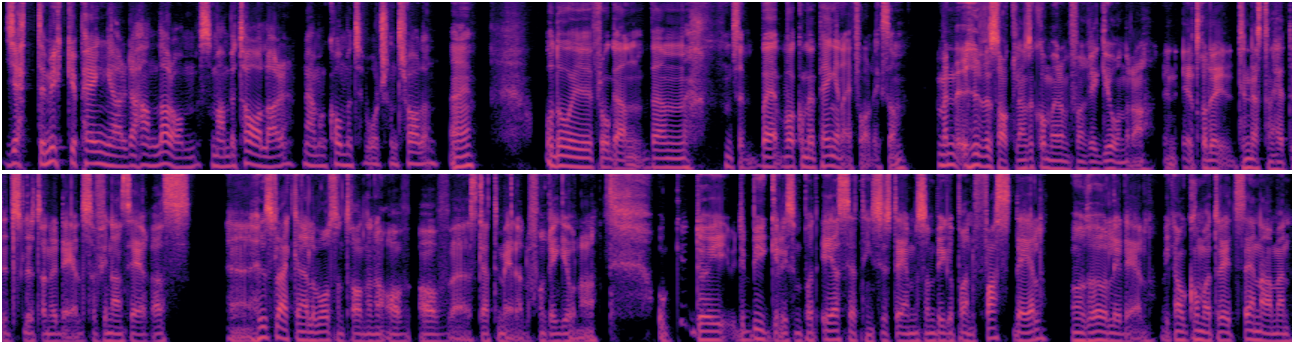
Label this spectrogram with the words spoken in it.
jättemycket pengar det handlar om som man betalar när man kommer till vårdcentralen. Nej. Och då är ju frågan, vem, var kommer pengarna ifrån? Liksom? Men huvudsakligen så kommer de från regionerna. Jag tror det till nästan helt uteslutande del så finansieras eh, husläkarna eller vårdcentralerna av, av eh, skattemedel från regionerna. Och då är, det bygger liksom på ett ersättningssystem som bygger på en fast del och en rörlig del. Vi kan komma till det senare, men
